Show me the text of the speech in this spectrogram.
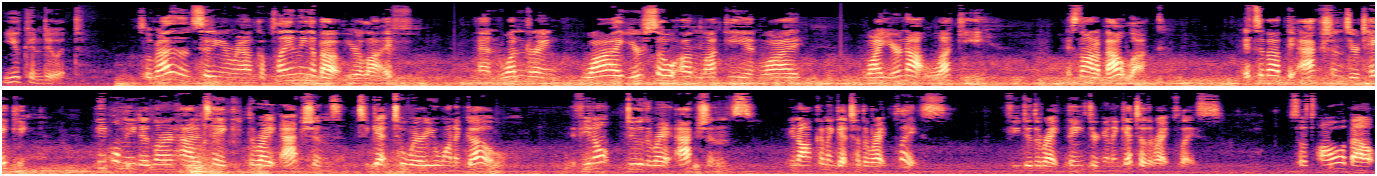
you can do it. So rather than sitting around complaining about your life and wondering why you're so unlucky and why why you're not lucky, it's not about luck. It's about the actions you're taking. People need to learn how to take the right actions to get to where you want to go. If you don't do the right actions, you're not going to get to the right place. If you do the right things, you're going to get to the right place. So it's all about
